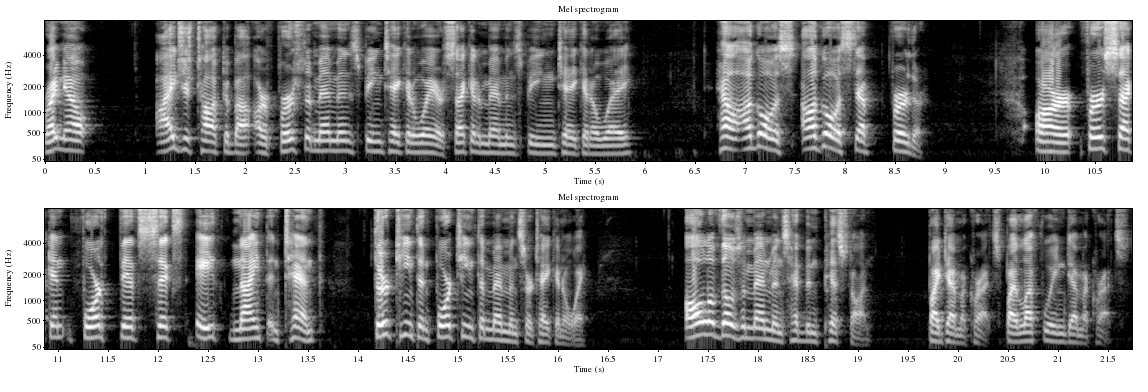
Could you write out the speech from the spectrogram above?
Right now, I just talked about our First Amendments being taken away, our Second Amendments being taken away. Hell, I'll go. A, I'll go a step further. Our first, second, fourth, fifth, sixth, eighth, ninth, and tenth, thirteenth, and fourteenth amendments are taken away. All of those amendments have been pissed on by Democrats, by left wing Democrats.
